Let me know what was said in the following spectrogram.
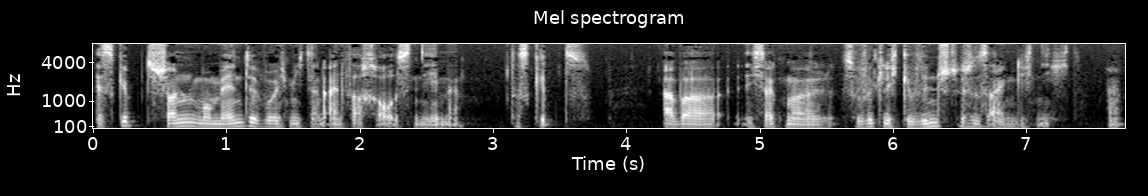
Es gibt schon Momente, wo ich mich dann einfach rausnehme. Das gibt's. Aber ich sag mal, so wirklich gewünscht ist es eigentlich nicht. Ja.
